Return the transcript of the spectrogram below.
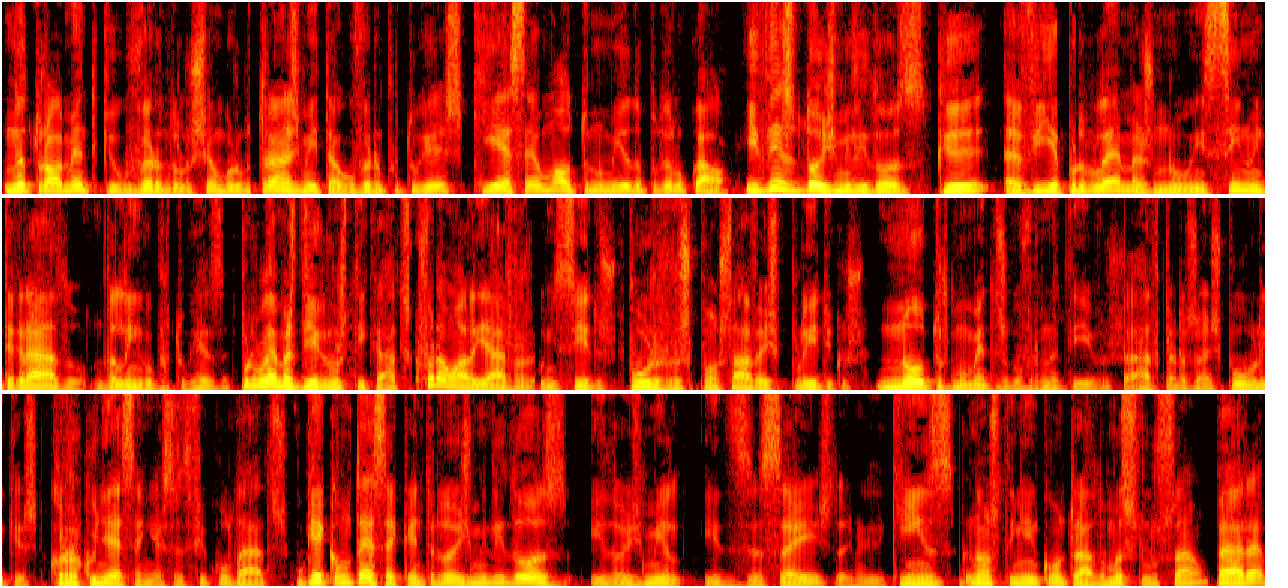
naturalmente que o governo do Luxemburgo transmite ao governo português que essa é uma autonomia do poder local. E desde 2012 que havia problemas no ensino integrado da língua portuguesa, problemas diagnosticados, que foram, aliás, reconhecidos por responsáveis políticos noutros momentos governativos, há declarações públicas que reconhecem estas dificuldades. O que acontece é que entre 2012 e 2016, 2015, não se tinha encontrado uma solução para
